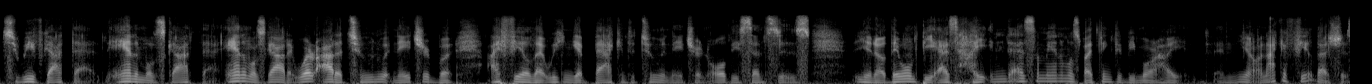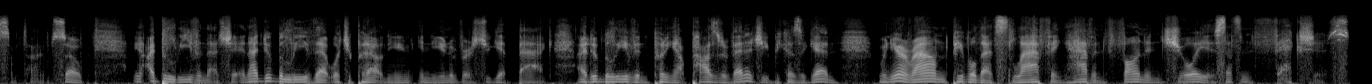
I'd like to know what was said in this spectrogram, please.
See, we've got that. The animals got that. Animals got it. We're out of tune with nature, but I feel that we can get back into tune with nature and all these senses. You know, they won't be as heightened as some animals, but I think they'd be more heightened and you know, and I can feel that shit sometimes. So, you know, I believe in that shit, and I do believe that what you put out in the in the universe, you get back. I do believe in putting out positive energy because, again, when you're around people that's laughing, having fun, and joyous, that's infectious,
